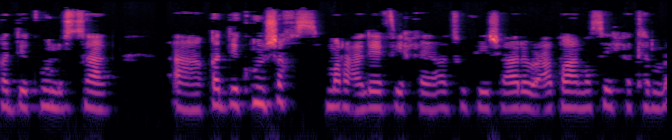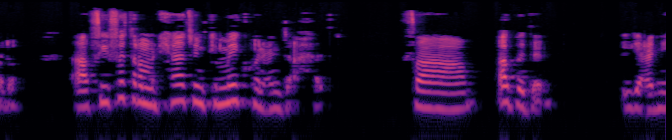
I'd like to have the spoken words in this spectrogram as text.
قد يكون أستاذ. آه قد يكون شخص مر عليه في حياته في شارع وأعطاه نصيحة كمله. آه في فترة من حياته يمكن ما يكون عنده أحد. فأبدا يعني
